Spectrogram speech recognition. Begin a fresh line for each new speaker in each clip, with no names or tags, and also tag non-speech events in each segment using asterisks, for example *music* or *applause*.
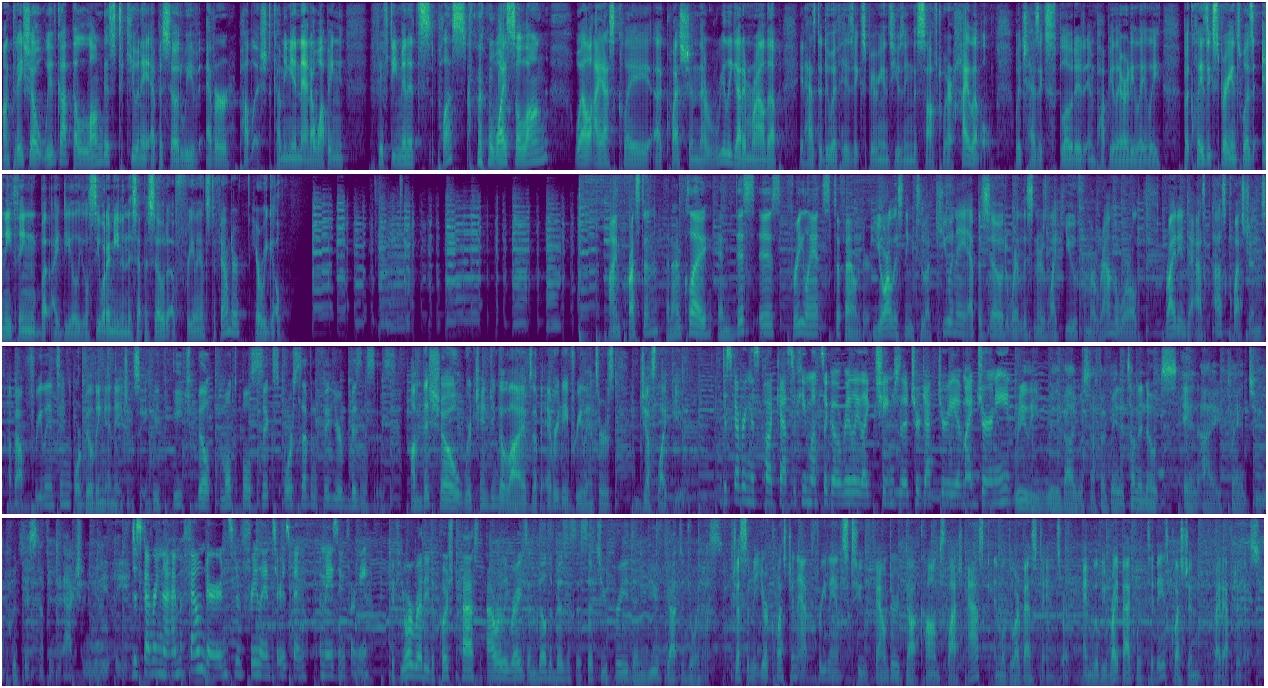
On today's show, we've got the longest Q&A episode we've ever published, coming in at a whopping 50 minutes plus. *laughs* Why so long? Well, I asked Clay a question that really got him riled up. It has to do with his experience using the software High Level, which has exploded in popularity lately. But Clay's experience was anything but ideal. You'll see what I mean in this episode of Freelance to Founder. Here we go. I'm Preston.
And I'm Clay, and this is Freelance to Founder.
You're listening to a Q&A episode where listeners like you from around the world write in to ask us questions about freelancing or building an agency.
We've each built multiple six or seven figure businesses.
On this show, we're changing the lives of everyday freelancers just like you
discovering this podcast a few months ago really like changed the trajectory of my journey.
Really, really valuable stuff. I've made a ton of notes and I plan to put this stuff into action immediately.
Discovering that I'm a founder instead of freelancer has been amazing for me.
If you're ready to push past hourly rates and build a business that sets you free, then you've got to join us.
Just submit your question at freelance2founder.com slash ask and we'll do our best to answer it. And we'll be right back with today's question right after this.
